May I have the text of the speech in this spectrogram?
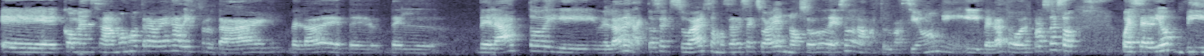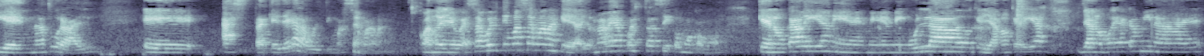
eh, comenzamos otra vez a disfrutar, ¿verdad? del, del acto y, ¿verdad? Del acto sexual, somos seres sexuales, no solo de eso, de la masturbación y, y ¿verdad? Todo el proceso, pues se dio bien natural. Eh, hasta que llega la última semana. Cuando llegó esa última semana, que ya yo me había puesto así como, como que no cabía ni, en ningún lado, que ya no quería, ya no podía caminar,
